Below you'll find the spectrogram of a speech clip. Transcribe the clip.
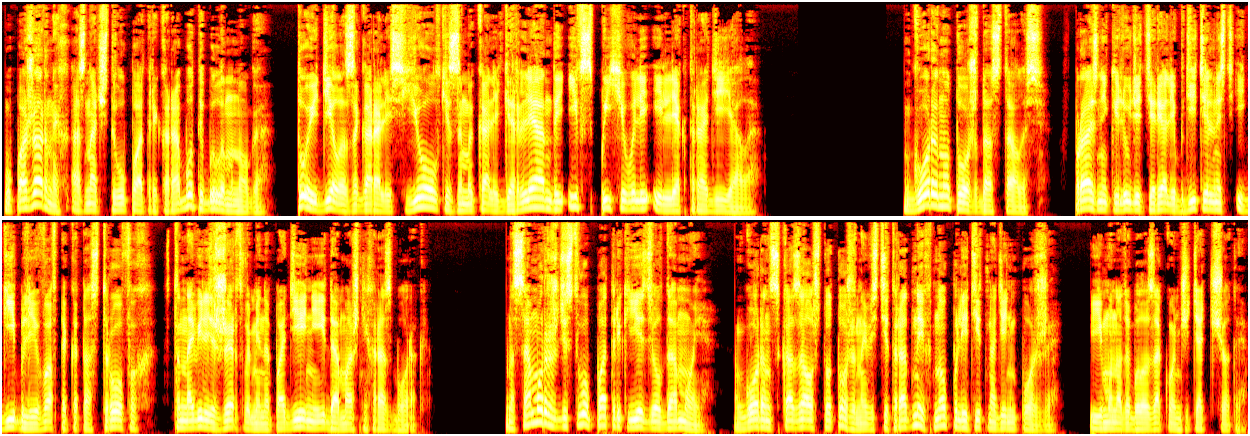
У пожарных, а значит и у Патрика, работы было много. То и дело загорались елки, замыкали гирлянды и вспыхивали электроодеяла. Горену тоже досталось. В праздники люди теряли бдительность и гибли в автокатастрофах, становились жертвами нападений и домашних разборок. На само Рождество Патрик ездил домой. Горан сказал, что тоже навестит родных, но полетит на день позже. Ему надо было закончить отчеты.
